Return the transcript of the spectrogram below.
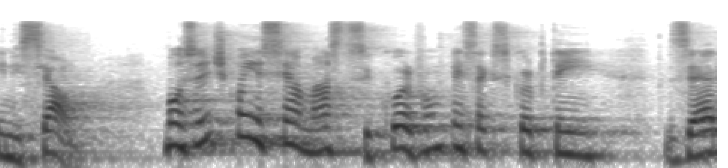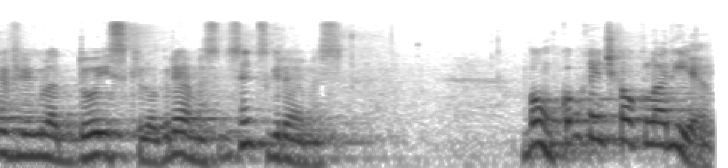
inicial. Bom, se a gente conhecer a massa desse corpo, vamos pensar que esse corpo tem 0,2 kg, 200 gramas. Bom, como que a gente calcularia?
